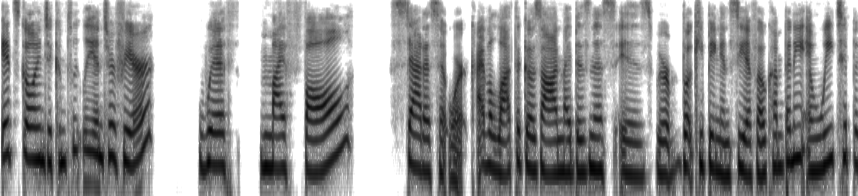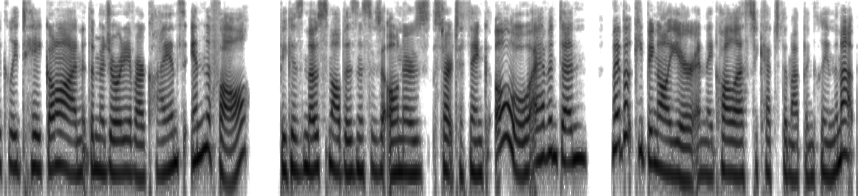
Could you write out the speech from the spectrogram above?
it's going to completely interfere with my fall status at work. I have a lot that goes on. My business is we're bookkeeping and CFO company, and we typically take on the majority of our clients in the fall because most small businesses owners start to think, oh, I haven't done my bookkeeping all year. And they call us to catch them up and clean them up.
